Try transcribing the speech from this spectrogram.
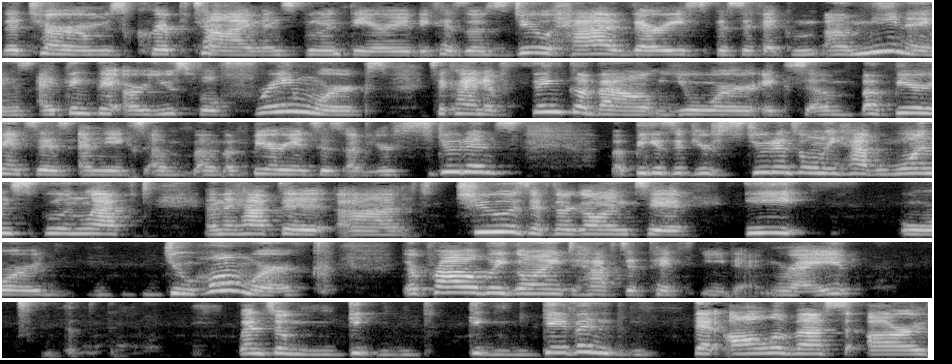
the terms crip time and spoon theory because those do have very specific uh, meanings, I think they are useful frameworks to kind of think about your um, experiences and the um, experiences of your students because if your students only have one spoon left and they have to uh, choose if they're going to eat or do homework, they're probably going to have to pick eating, right? And so given that all of us are,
